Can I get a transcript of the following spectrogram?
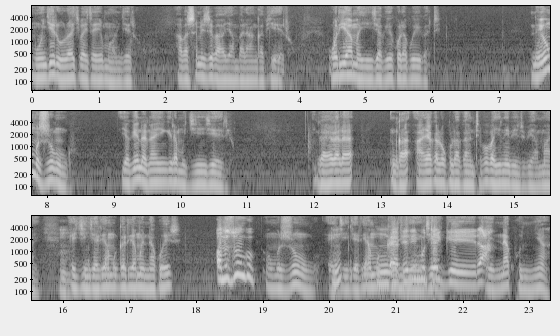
munjeru olwaki bayitayo munjeru abasamize bayambalanga byeru. Waliyo amayinja gekola bwe gati. Naye omuzungu yagenda nayingira mu jjinja eryo ngaayagala nga ayagala okulaga nti bo balina ebintu byamaanyi Mm. ejjinja lyamugaliramu ennaku ezi? Omuzungu? Omuzungu ejjinja nga lyamugalira ennaku nnya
